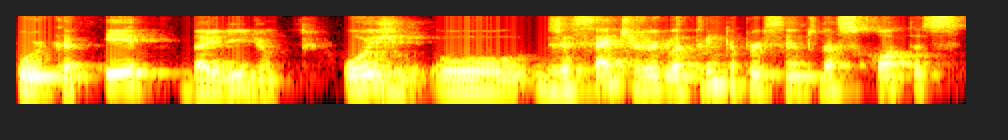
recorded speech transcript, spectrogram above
Urca e da Iridium, Hoje, o 17,30% das cotas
